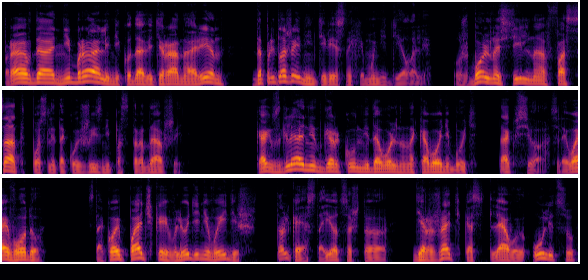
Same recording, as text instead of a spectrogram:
Правда, не брали никуда ветерана арен, да предложений интересных ему не делали. Уж больно сильно фасад после такой жизни пострадавший. Как взглянет Горкун недовольно на кого-нибудь, так все, сливай воду. С такой пачкой в люди не выйдешь, только и остается, что держать костлявую улицу,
